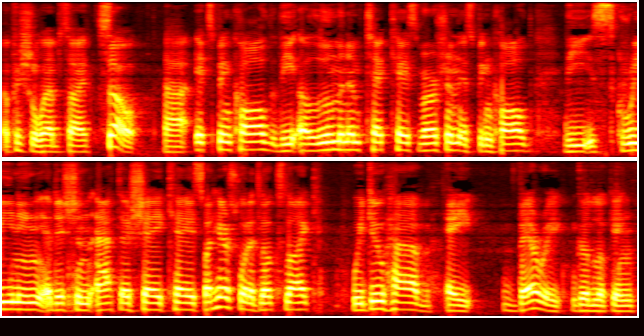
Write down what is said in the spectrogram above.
official website. So, uh, it's been called the aluminum tech case version, it's been called the screening edition attaché case, but here's what it looks like. We do have a very good looking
